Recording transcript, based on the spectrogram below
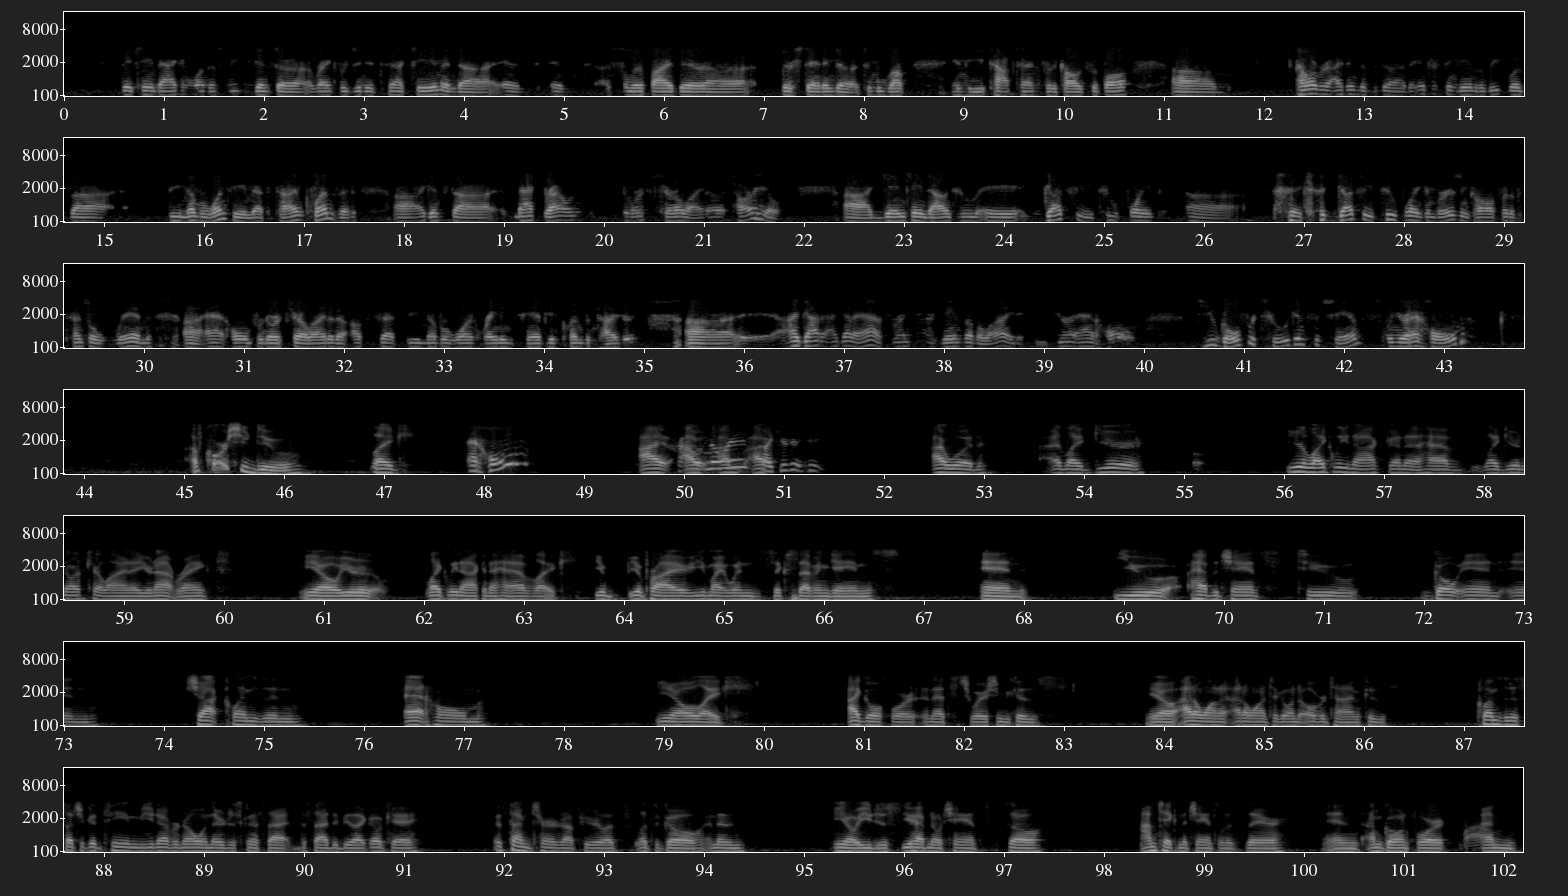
they came back and won this week against a, a ranked Virginia Tech team and uh, and and solidified their uh, their standing to to move up in the top ten for the college football. Um, however, I think that the, the interesting game of the week was uh, the number one team at the time, Clemson, uh, against uh, Mack Brown's North Carolina Tar Heels. Uh, game came down to a gutsy two point. Uh, gutsy two point conversion call for the potential win uh, at home for North Carolina to upset the number one reigning champion Clemson Tigers. Uh, I got I got to ask right there, games on the line. You're at home, do you go for two against the champs when you're at home? Of course you do. Like at home. I crowd I, noise I, I, like you're gonna. You, I would. I like you're you're likely not gonna have like you're North Carolina, you're not ranked. You know, you're likely not gonna have like you you probably you might win six, seven games and you have the chance to go in and shock Clemson at home. You know, like I go for it in that situation because you know, I don't want to. I don't want to go into overtime because Clemson is such a good team. You never know when they're just going to decide, decide to be like, okay, it's time to turn it up here. Let's let's go. And then, you know, you just you have no chance. So I'm taking the chance when it's there, and I'm going for it. Wow. I'm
